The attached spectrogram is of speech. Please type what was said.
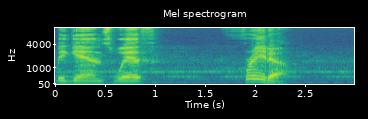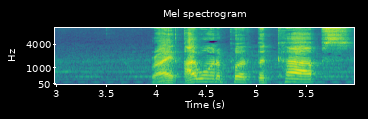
begins with freedom. Right? I want to put the cops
